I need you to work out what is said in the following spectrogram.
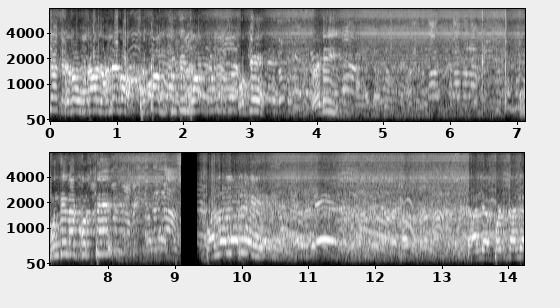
دیکھو اٹھاؤ جھنڈے کو ختم تین سو اوکے ریڈی ಮುಂದಿನ ಕುಸ್ತಿ ಬಲ್ಲಲ್ಲರಿ ತಾಲ್ಯ ಪಡ್ತಾಲ್ಯ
